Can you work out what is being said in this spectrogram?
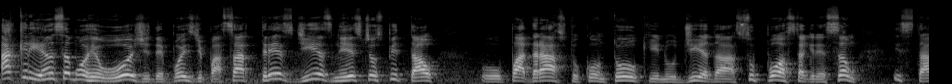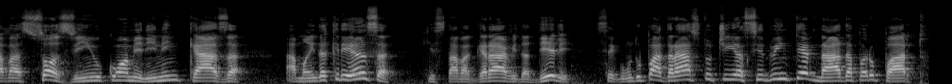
A criança morreu hoje depois de passar três dias neste hospital. O padrasto contou que no dia da suposta agressão estava sozinho com a menina em casa. A mãe da criança, que estava grávida dele, segundo o padrasto, tinha sido internada para o parto.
